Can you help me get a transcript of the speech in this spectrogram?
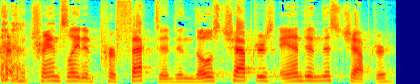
translated perfected in those chapters and in this chapter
